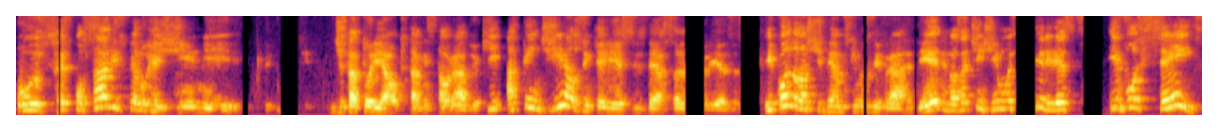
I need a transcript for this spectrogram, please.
os responsáveis pelo regime ditatorial que estava instaurado aqui atendiam aos interesses dessas empresas. E quando nós tivemos que nos livrar dele, nós atingimos esses interesses. E vocês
